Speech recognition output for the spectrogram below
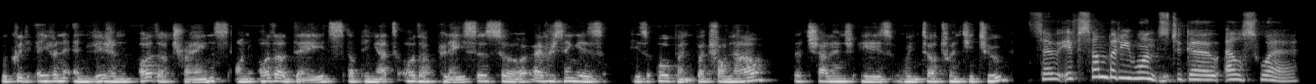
we could even envision other trains on other dates, stopping at other places. So everything is is open. But for now, the challenge is winter 22. So, if somebody wants to go elsewhere,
